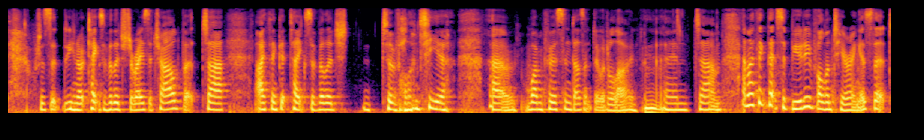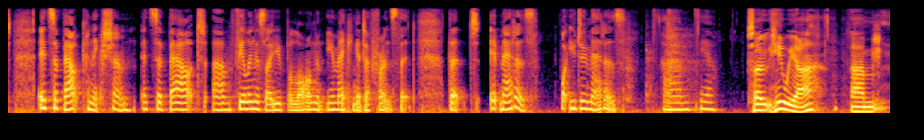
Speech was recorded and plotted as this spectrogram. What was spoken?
what is it? You know, it takes a village to raise a child, but uh, I think it takes a village to volunteer. Um, one person doesn't do it alone, and um, and I think that's the beauty of volunteering is that it's about connection. It's about um, feeling as though you belong and you're making a difference. That that it matters. What you do matters. Um, yeah. So here we are, um,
